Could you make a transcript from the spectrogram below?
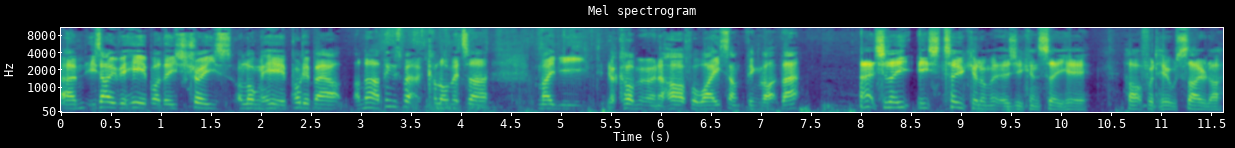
um, is over here by these trees along here, probably about I know I think it's about a kilometre, maybe a kilometre and a half away, something like that. Actually, it's two kilometres, you can see here, Hartford Hill Solar.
